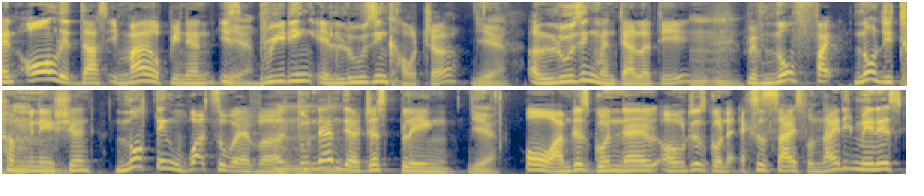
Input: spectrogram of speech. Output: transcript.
and all it does, in my opinion, is Yeah. breeding a losing culture, Yeah. a losing mentality, with no fight, no determination, nothing whatsoever. To them, they're just playing. Yeah. Oh, I'm just going there. I'm just going to exercise for 90 minutes,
